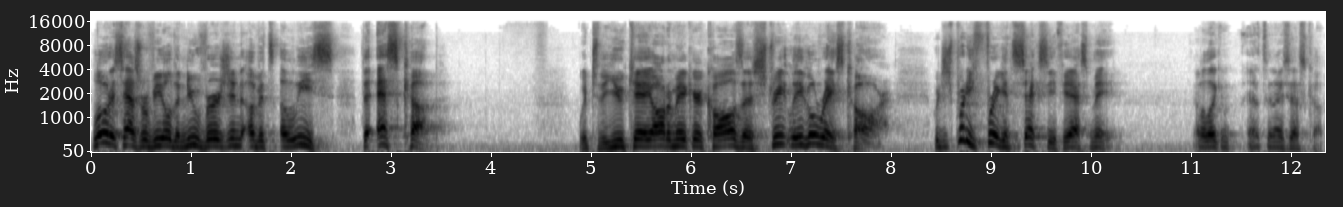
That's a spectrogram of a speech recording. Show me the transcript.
Lotus has revealed a new version of its Elise, the S Cup, which the UK automaker calls a street legal race car, which is pretty friggin' sexy if you ask me. I like it. That's a nice S Cup.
